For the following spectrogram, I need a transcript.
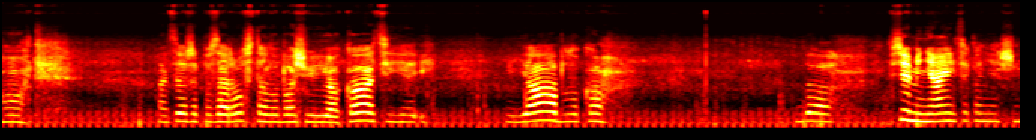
От. А це вже позаростало, бачу, і акація, і яблука. Да. Все міняється, звісно.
